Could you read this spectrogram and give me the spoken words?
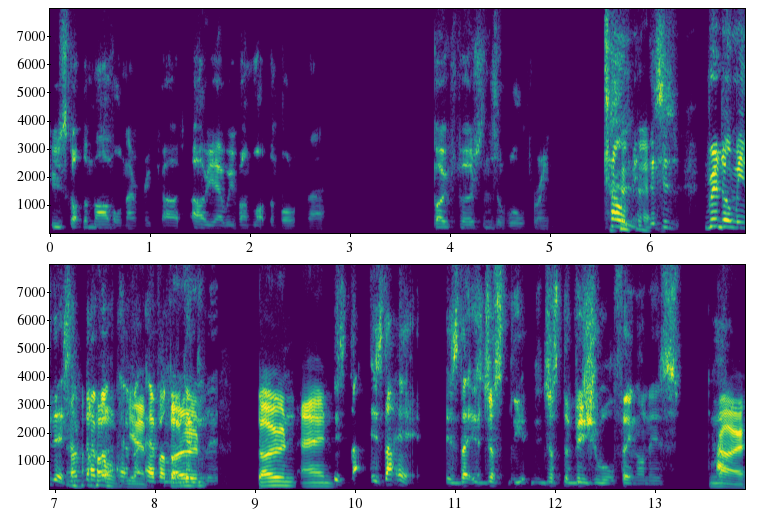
who's got the Marvel memory card? Oh yeah, we've unlocked them all there. Both versions of Wolverine. Tell me, this is riddle me this. I've never Oh, ever yeah, ever looked into Bone- it. Bone and Is that is that it? Is that is just the just the visual thing on his? no,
